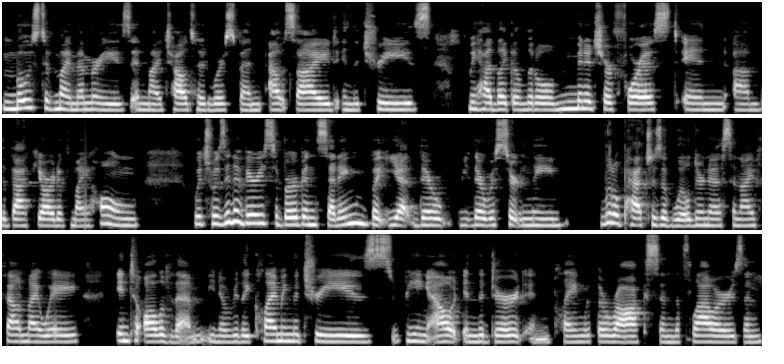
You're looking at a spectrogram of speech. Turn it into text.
Most of my memories in my childhood were spent outside in the trees. We had like a little miniature forest in um, the backyard of my home, which was in a very suburban setting, but yet there there was certainly little patches of wilderness, and I found my way into all of them. You know, really climbing the trees, being out in the dirt, and playing with the rocks and the flowers, and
